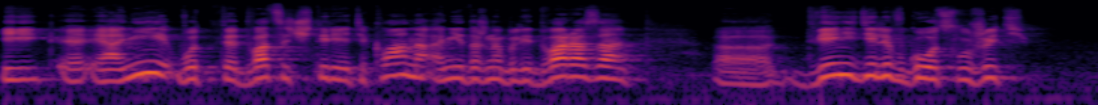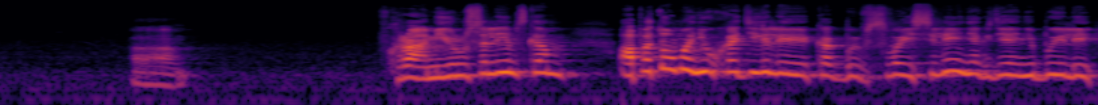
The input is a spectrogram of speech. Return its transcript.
И, э, они, вот 24 эти клана, они должны были два раза, две недели в год служить в храме Иерусалимском, а потом они уходили как бы в свои селения, где они были,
